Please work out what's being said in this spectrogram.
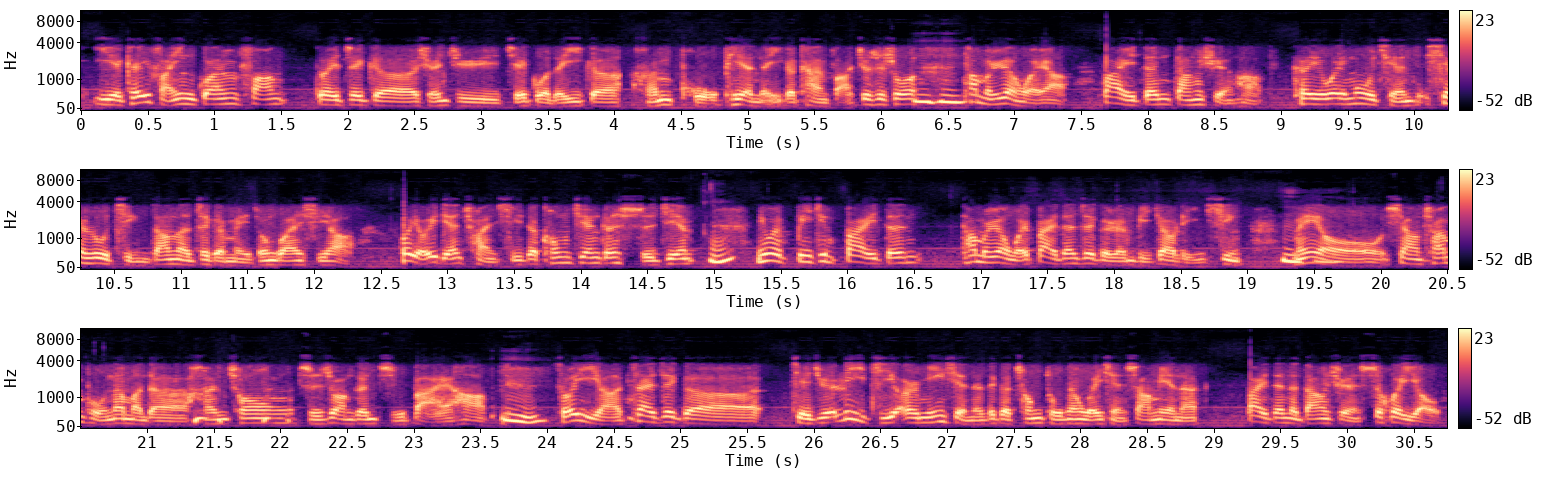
也可以反映官方对这个选举结果的一个很普遍的一个看法，就是说，他们认为啊，拜登当选哈，可以为目前陷入紧张的这个美中关系啊，会有一点喘息的空间跟时间，因为毕竟拜登。他们认为拜登这个人比较理性，没有像川普那么的横冲直撞跟直白哈。嗯，所以啊，在这个解决立即而明显的这个冲突跟危险上面呢，拜登的当选是会有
